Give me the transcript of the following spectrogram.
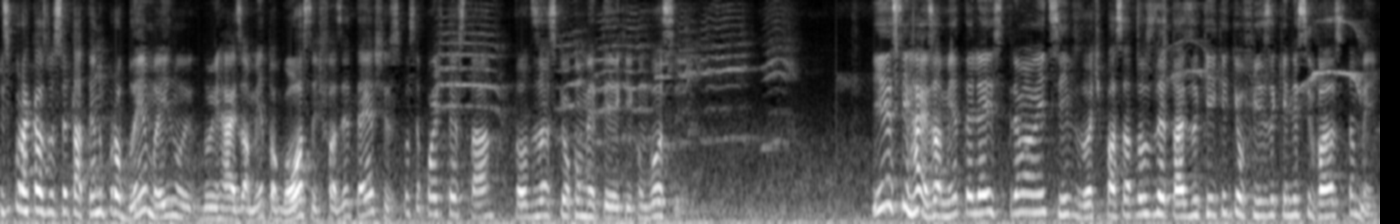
E se por acaso você está tendo problema aí no, no enraizamento ou gosta de fazer testes, você pode testar todas as que eu comentei aqui com você. E esse enraizamento ele é extremamente simples, vou te passar todos os detalhes do que, que eu fiz aqui nesse vaso também.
